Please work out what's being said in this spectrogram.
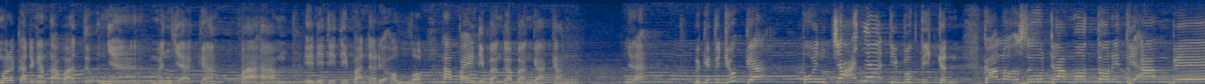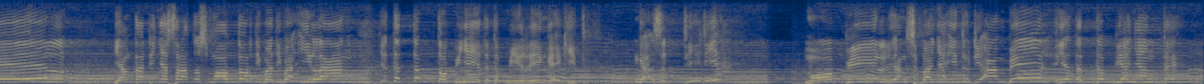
Mereka dengan tawaduknya menjaga faham ini titipan dari Allah. Apa yang dibangga banggakan ya begitu juga puncaknya dibuktikan. Kalau sudah motor itu diambil yang tadinya 100 motor tiba-tiba hilang ya tetap topinya ya tetap miring kayak gitu. Nggak sedih dia. Mobil yang sebanyak itu diambil ya tetap dia nyantai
